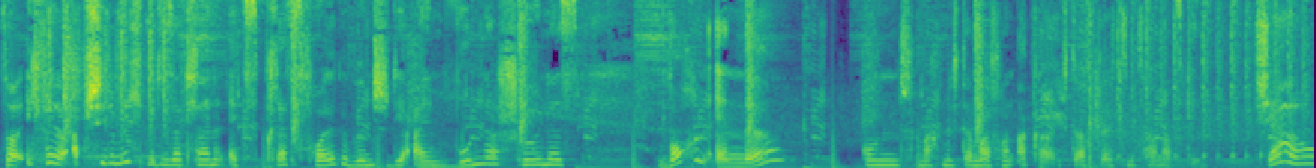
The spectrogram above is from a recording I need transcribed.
So, ich verabschiede mich mit dieser kleinen Express-Folge, wünsche dir ein wunderschönes Wochenende und mach mich dann mal von Acker. Ich darf gleich zum Zahnarzt gehen. Ciao!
